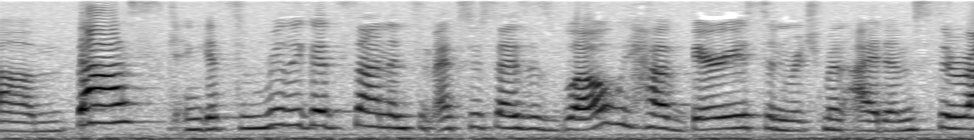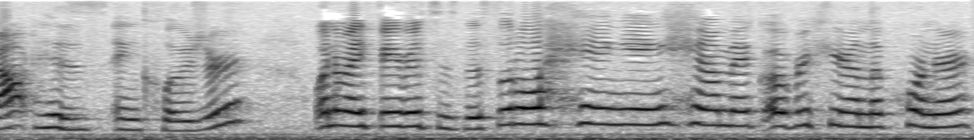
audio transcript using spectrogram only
um, bask and get some really good sun and some exercise as well. We have various enrichment items throughout his enclosure. One of my favorites is this little hanging hammock over here in the corner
